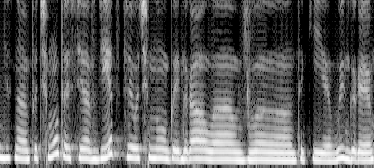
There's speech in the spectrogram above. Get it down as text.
Не знаю почему. То есть я в детстве очень много играла в такие в игры,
